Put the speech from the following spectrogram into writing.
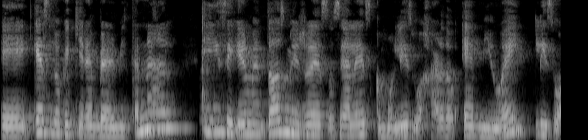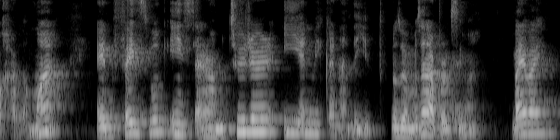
eh, qué es lo que quieren ver en mi canal y seguirme en todas mis redes sociales como Liz Guajardo MUA, Liz Guajardo MUA, en Facebook, Instagram, Twitter y en mi canal de YouTube. Nos vemos a la próxima. Bye bye.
